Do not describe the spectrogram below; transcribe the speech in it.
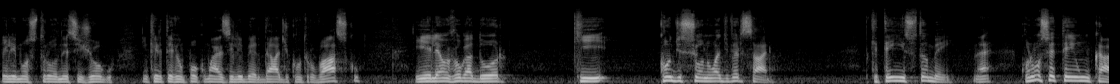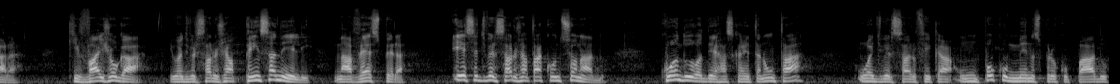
ele mostrou nesse jogo em que ele teve um pouco mais de liberdade contra o Vasco. E ele é um jogador que condiciona o adversário. Porque tem isso também, né? Quando você tem um cara que vai jogar e o adversário já pensa nele na véspera, esse adversário já está condicionado. Quando o Derrascaeta não está, o adversário fica um pouco menos preocupado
